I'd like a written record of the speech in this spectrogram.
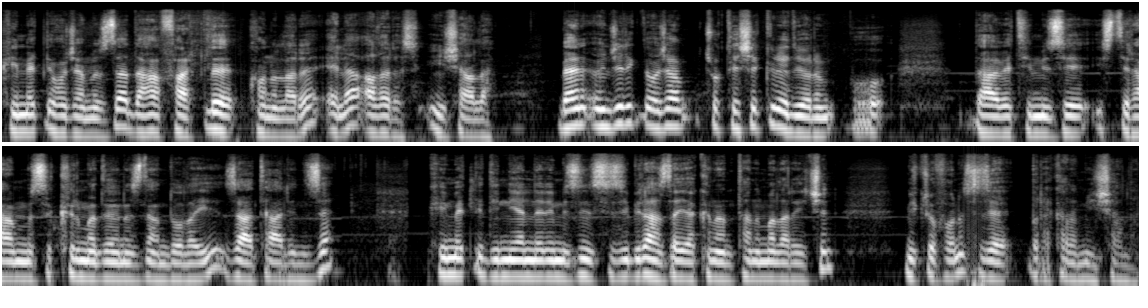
kıymetli hocamızla daha farklı konuları ele alırız inşallah. Ben öncelikle hocam çok teşekkür ediyorum bu davetimizi, istirhamımızı kırmadığınızdan dolayı zat halinize. Kıymetli dinleyenlerimizin sizi biraz da yakından tanımaları için mikrofonu size bırakalım inşallah.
